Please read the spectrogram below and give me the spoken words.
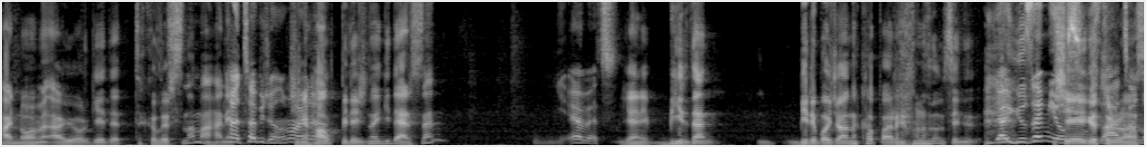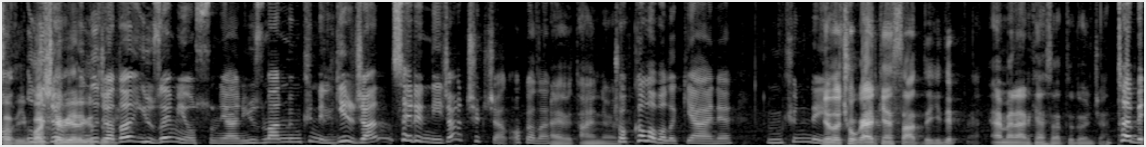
Hayır normal Ayorge'ye de takılırsın ama hani Ha tabii canım şimdi aynen. halk plajına gidersen Evet. yani birden biri bacağını kapar anladın mı seni Ya yüzemiyorsun Şeye götürür zaten. anasını O satayım, başka Ilıca- bir yere götürür. Ilıca'da yüzemiyorsun yani. Yüzmen mümkün değil. Gireceksin, serinleyeceksin, çıkacaksın. O kadar. Evet aynı öyle. Çok kalabalık yani. Mümkün değil. Ya da çok erken saatte gidip hemen erken saatte döneceksin. Tabii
